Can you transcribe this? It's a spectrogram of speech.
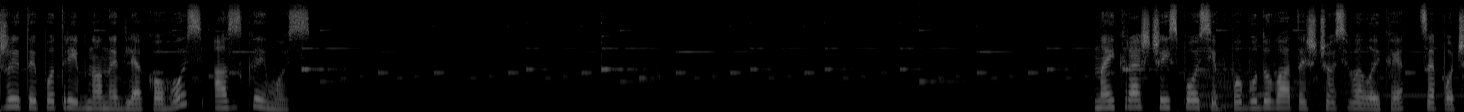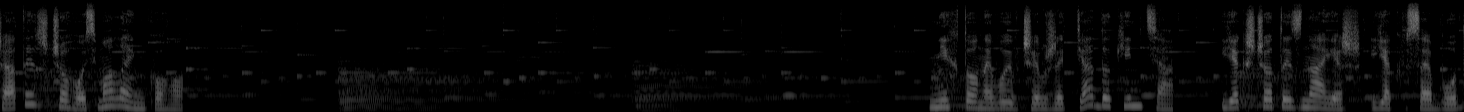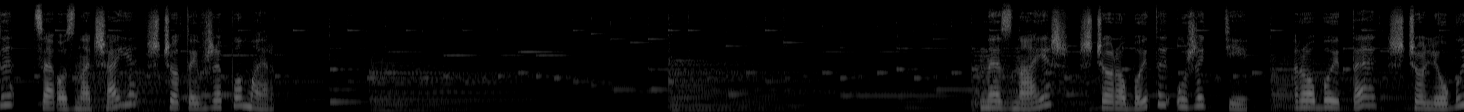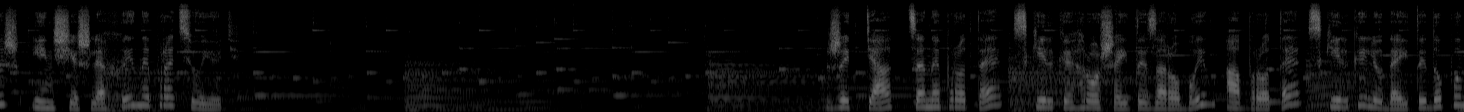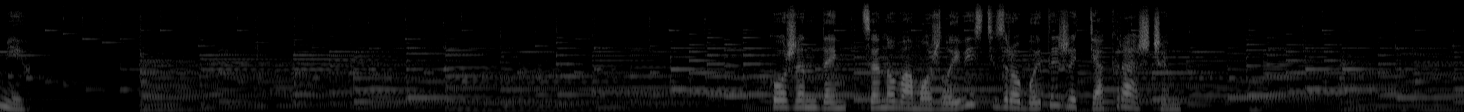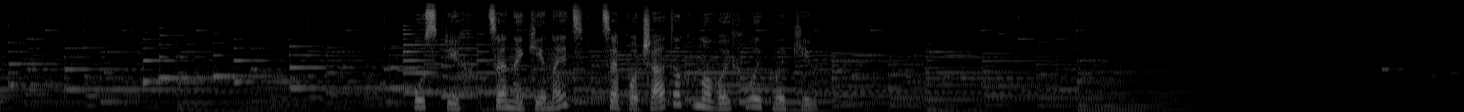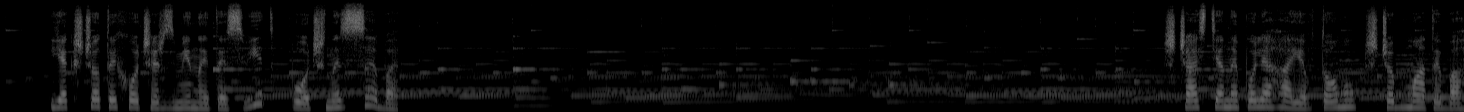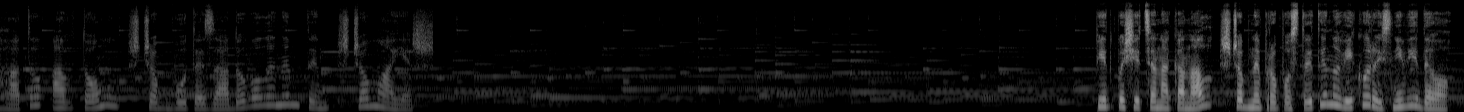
Жити потрібно не для когось, а з кимось. Найкращий спосіб побудувати щось велике це почати з чогось маленького. Ніхто не вивчив життя до кінця. Якщо ти знаєш, як все буде, це означає, що ти вже помер. Не знаєш, що робити у житті. Роби те, що любиш, інші шляхи не працюють. Життя це не про те, скільки грошей ти заробив, а про те, скільки людей ти допоміг. Кожен день це нова можливість зробити життя кращим. Успіх це не кінець, це початок нових викликів. Якщо ти хочеш змінити світ, почни з себе. Щастя не полягає в тому, щоб мати багато, а в тому, щоб бути задоволеним тим, що маєш. Підпишіться на канал, щоб не пропустити нові корисні відео.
